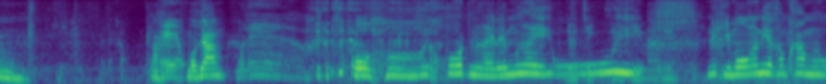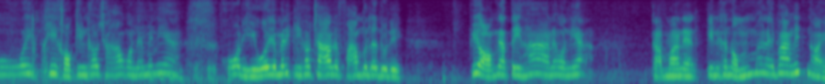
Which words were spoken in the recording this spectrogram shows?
อืมนั่นแหละครับหมอะดแล้วหมดยัง หมดแล้ว โอ้โหโคตรเหนื่อยเลยเมื่อยโอ้เดี๋ยวจิกยทีมาเนี่ยนี่กี่โมงแล้วเนี่ยค่ำๆโอ้ยพี่ขอกินข้าวเช้าก่อนได้ไหมเนี่ยโคตรหิวเลยยังไม่ได้กินข้าวเช้าเลยฟ้ามืดแล้วดูดิพี่ออกเนี่ยตีห้าในวันเนี้ย กลับมาเนี่ยกินขนมอะไรบ้างนิดหน่อย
